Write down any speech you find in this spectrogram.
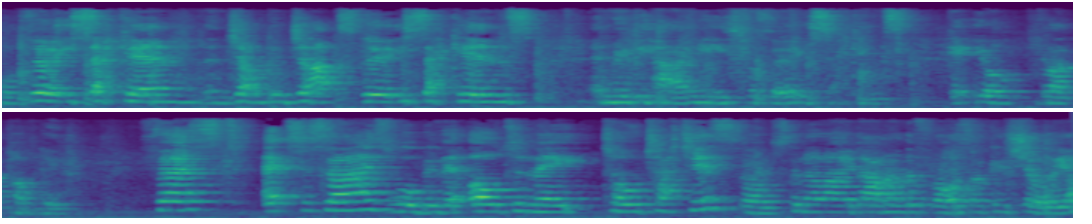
for 30 seconds, then jumping jacks 30 seconds, and maybe high knees for 30 seconds. Get your blood pumping. First exercise will be the alternate toe touches. So I'm just to lie down on the floor so I can show you.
